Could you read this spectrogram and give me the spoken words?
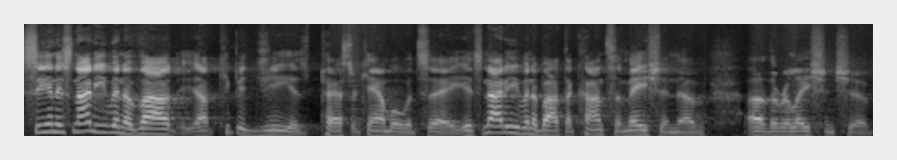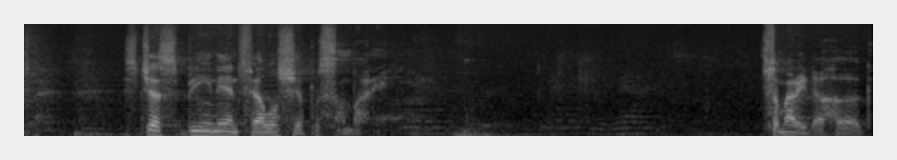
See, and it's not even about, I'll keep it G, as Pastor Campbell would say, it's not even about the consummation of uh, the relationship. It's just being in fellowship with somebody. Somebody to hug.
